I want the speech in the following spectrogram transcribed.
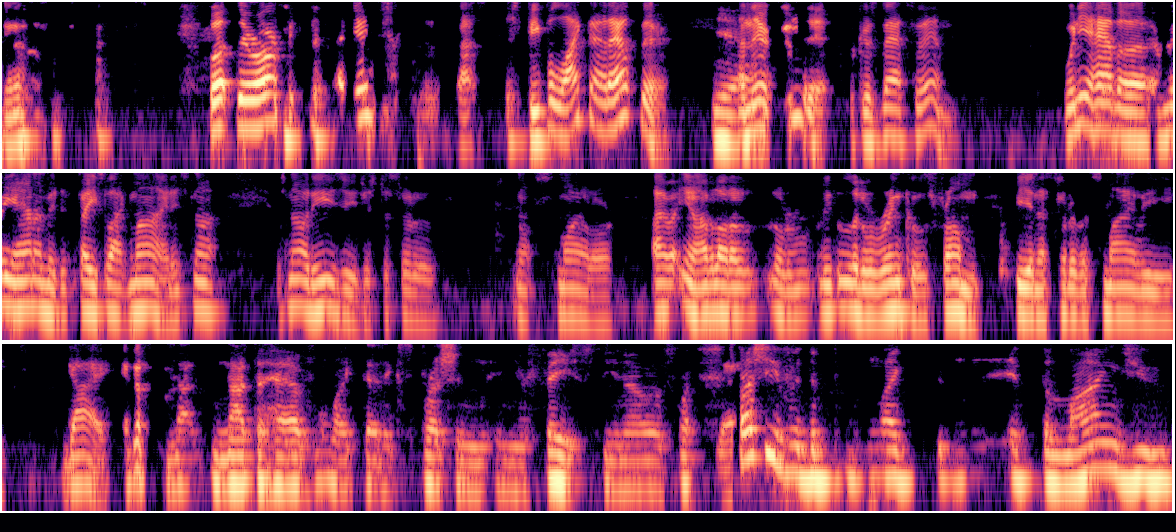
you know. but there are again, there's people like that out there, Yeah. and they're good at it because that's them. When you have a, a really face like mine, it's not it's not easy just to sort of not smile or I you know I have a lot of little, little wrinkles from being a sort of a smiley guy. Not not to have like that expression in your face you know it's like Yeah. especially if the like if the lines you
